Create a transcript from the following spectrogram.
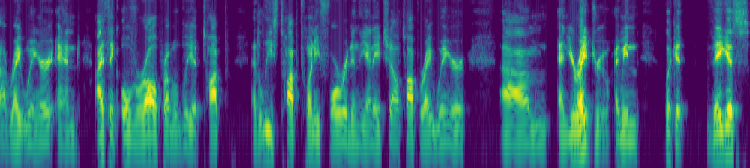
uh, right winger, and I think overall probably a top, at least top twenty forward in the NHL, top right winger. Um, and you're right, Drew. I mean, look at Vegas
